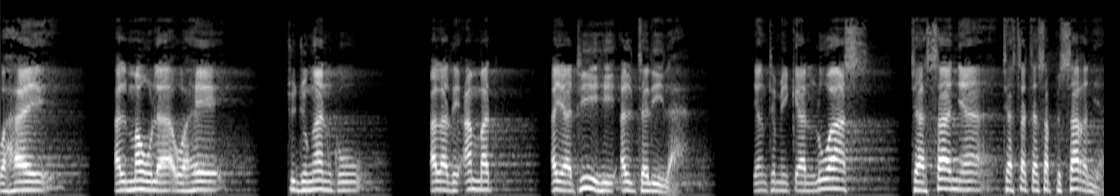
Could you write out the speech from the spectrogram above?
Wahai al maula Wahai junjunganku alladhi amad ayadihi al-jalilah. Yang demikian luas jasanya, jasa-jasa besarnya.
